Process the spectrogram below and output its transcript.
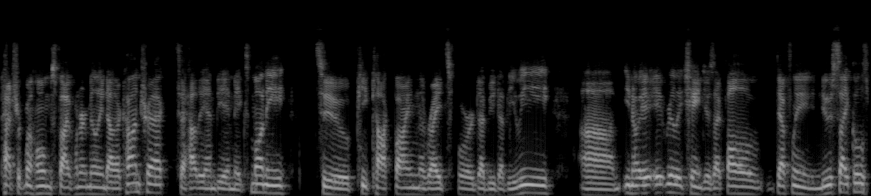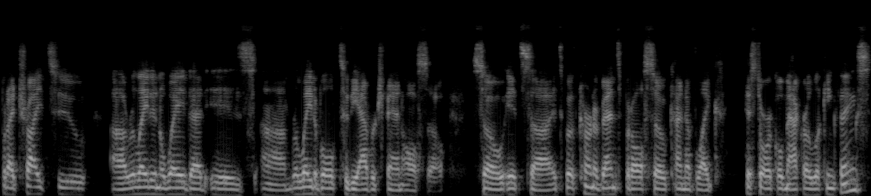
Patrick Mahomes' five hundred million dollar contract to how the NBA makes money to Peacock buying the rights for WWE. Um, you know, it, it, really changes. I follow definitely news cycles, but I try to uh, relate in a way that is um, relatable to the average fan also. So it's uh, it's both current events, but also kind of like historical macro looking things.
